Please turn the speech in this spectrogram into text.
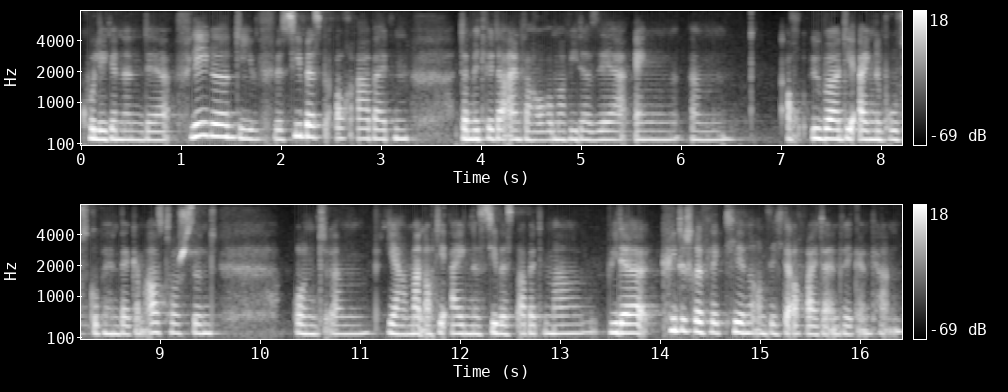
Kolleginnen der Pflege, die für CBEST auch arbeiten, damit wir da einfach auch immer wieder sehr eng ähm, auch über die eigene Berufsgruppe hinweg im Austausch sind und ähm, ja, man auch die eigene CBEST-Arbeit immer wieder kritisch reflektieren und sich da auch weiterentwickeln kann.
